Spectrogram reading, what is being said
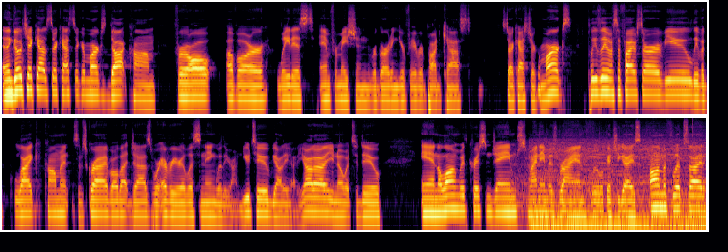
And then go check out sarcasticremarks.com for all of our latest information regarding your favorite podcast, Sarcastic Remarks. Please leave us a five star review, leave a like, comment, subscribe, all that jazz wherever you're listening, whether you're on YouTube, yada, yada, yada. You know what to do. And along with Chris and James, my name is Ryan. We will catch you guys on the flip side.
